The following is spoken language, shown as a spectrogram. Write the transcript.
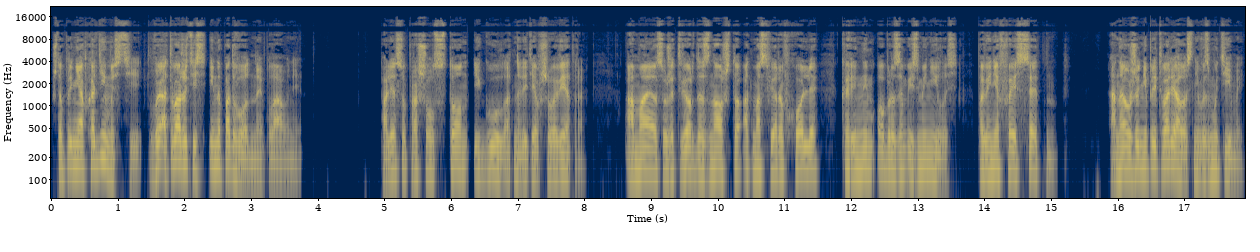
что при необходимости вы отважитесь и на подводное плавание. По лесу прошел стон и гул от налетевшего ветра, а Майлз уже твердо знал, что атмосфера в холле коренным образом изменилась, по вине Фейс Сеттон. Она уже не притворялась невозмутимой,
